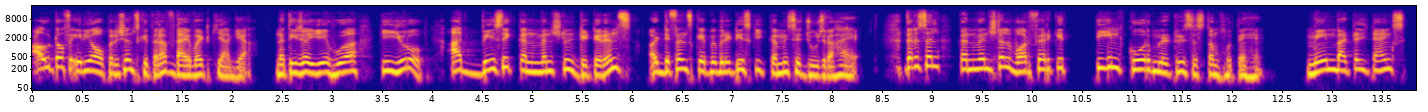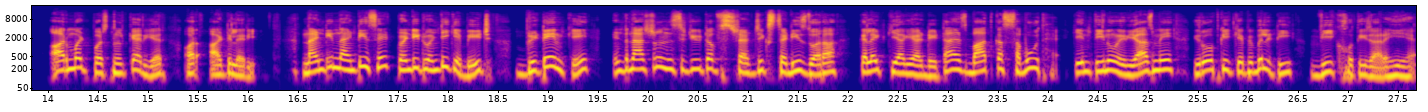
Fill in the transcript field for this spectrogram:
out of area operation की तरफ़ डाइवर्ट किया गया। नतीजा ये हुआ कि यूरोप आज बेसिक कन्वेंशनल डिटेरेंस और डिफेंस कैपेबिलिटीज की कमी से जूझ रहा है। दरअसल, कन्वेंशनल वॉरफेयर के तीन कोर मिलिट्री सिस्टम होते हैं, main battle tanks, armoured personnel carrier और आर्टिलरी। 1990 से 2020 के बीच ब्रिटेन के International Institute of Strategic Studies द्वारा कलेक्ट किया गया डेटा इस बात का सबूत है कि इन तीनों एरियाज़ में यूरोप की कैपेबिलिटी वीक होती जा रही है।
